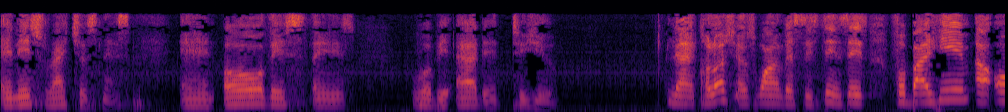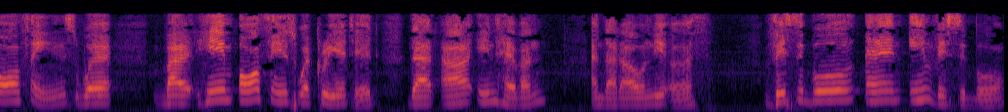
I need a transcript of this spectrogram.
and his righteousness. And all these things will be added to you. Now, Colossians 1 verse 16 says, For by him are all things, where by him all things were created that are in heaven and that are on the earth, visible and invisible,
